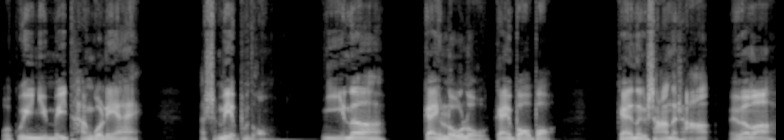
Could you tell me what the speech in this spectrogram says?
我闺女没谈过恋爱，她什么也不懂，你呢该搂搂，该抱抱，该那个啥那啥，明白吗？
